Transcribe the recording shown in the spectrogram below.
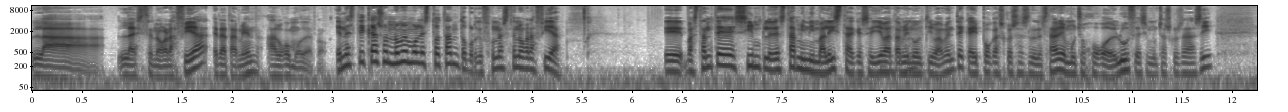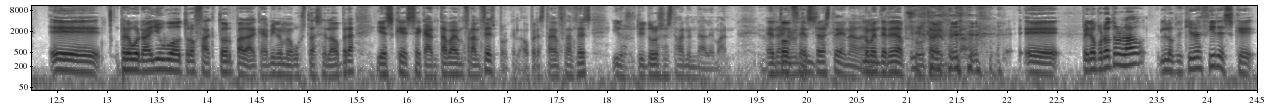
la, la escenografía era también algo moderno. En este caso no me molestó tanto porque fue una escenografía eh, bastante simple de esta minimalista que se lleva también últimamente, que hay pocas cosas en el escenario, mucho juego de luces y muchas cosas así. Eh, pero bueno, ahí hubo otro factor para que a mí no me gustase la ópera y es que se cantaba en francés, porque la ópera estaba en francés y los subtítulos estaban en alemán. sea, que no te Entonces, enteraste de nada, No ¿no? me enteré de absolutamente nada. Eh, pero por otro lado, lo que quiero decir es que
